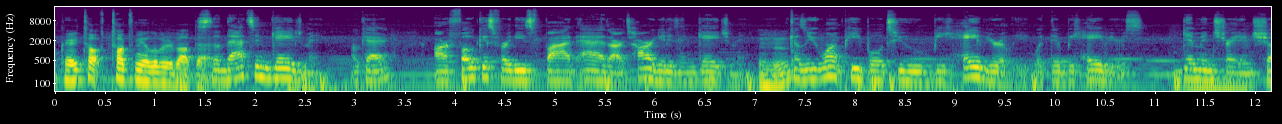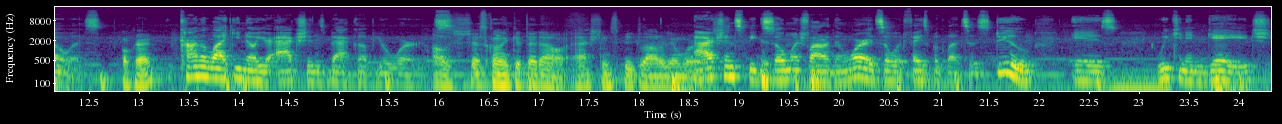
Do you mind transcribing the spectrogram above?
Okay. Talk talk to me a little bit about that. So that's engagement, okay? Our focus for these five ads, our target is engagement. Mhm. Because we want people to behaviorally, with their behaviors, demonstrate and show us. okay. Kind of like, you know, your actions back up your words. I was just gonna get that out. Actions speak louder than words. Actions speak so much louder than words. So, what Facebook lets us do is we can engage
